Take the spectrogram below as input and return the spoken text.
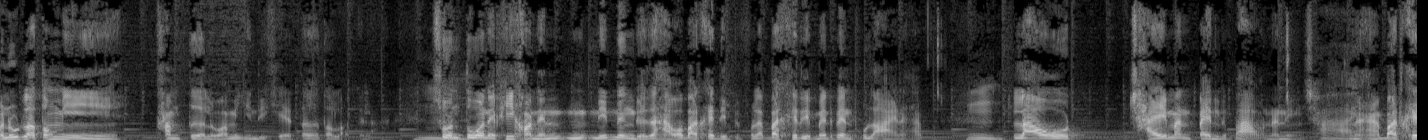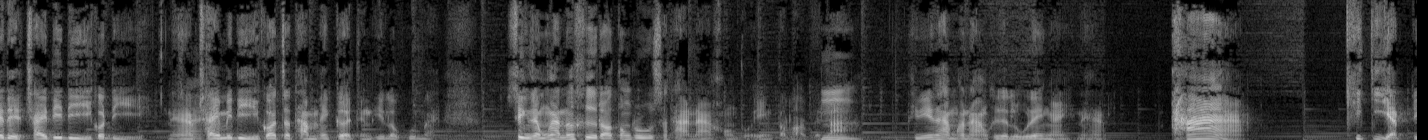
มนุษย์เราต้องมีคำเตือนหรือว่ามี indicator ตลอดเวลาอืมส่วนตัวเนี่ยพี่ขอเน้นนิดนึงเดี๋ยวจะหาว่าบัตรเครดิตเป็นผู้ร้ายบัตรเครดิตไม่ได้เป็นผู้ร้ายนะครับอืมเราใช้มันเป็นหรือเปล่านั่นเองใช่นะฮะบัตรเครดิตใช้ดีๆก็ดีนะครับใช่ใช้ไม่ดีก็จะทำให้เกิดอย่างที่เราพูดมา สิ่งสำคัญก็คือเราต้องรู้สถานะของตัวเองตลอดเวอืลามทีนี้ทำคำถามคือจะรู้ได้ไงนะฮะถ้า ขี้เกียจจ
